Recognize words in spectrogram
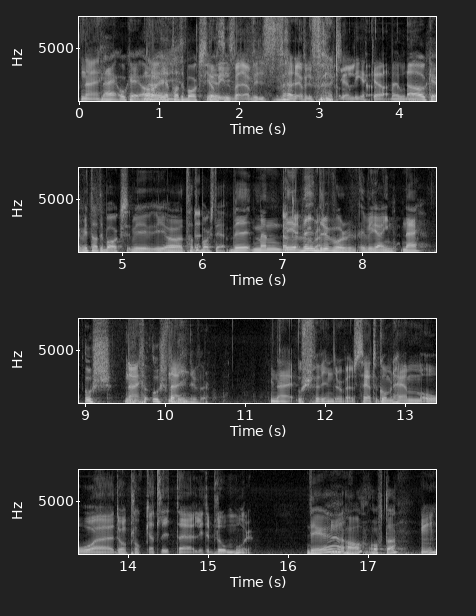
nej. Nej, okej. Ja, Nej. jag tar tillbaks jag det vill, sist. jag, vill, jag vill verkligen leka med hundar. Ja, Okej, vi tar tillbaks, vi, jag tar tillbaks det. Vi, men det vad bra. vindruvor vill jag inte... Nej, usch. Nej, För, usch för nej. vindruvor. Nej, usch för vindruvor. Säg att du kommer hem och eh, du har plockat lite, lite blommor. Det, ja, ofta. Mm.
